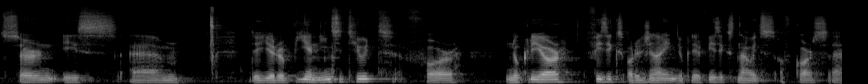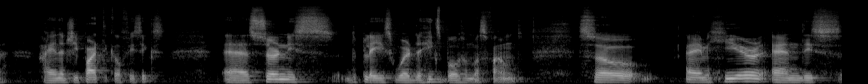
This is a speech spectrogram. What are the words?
CERN is um, the European Institute for Nuclear Physics, originally nuclear physics, now it's of course uh, high energy particle physics. Uh, CERN is the place where the Higgs boson was found. So I am here and this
